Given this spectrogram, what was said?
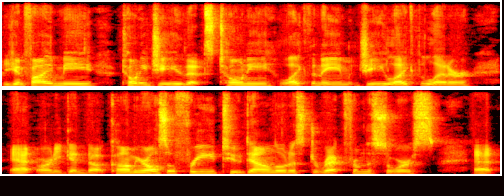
You can find me, Tony G, that's Tony, like the name, G, like the letter, at arniegeddon.com. You're also free to download us direct from the source at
